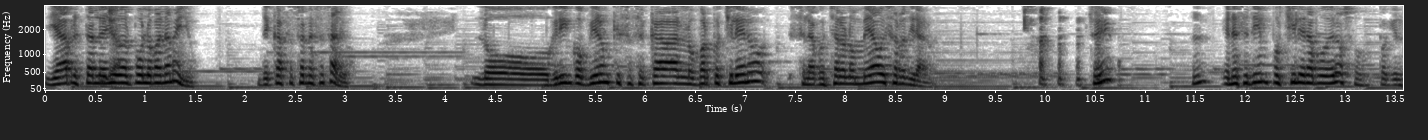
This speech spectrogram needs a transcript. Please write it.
Y a prestarle ayuda Ya. al pueblo panameño, de caso ser necesario. Los gringos vieron que se acercaban los barcos chilenos, se la concharon los meados y se retiraron. ¿Sí? ¿Eh? En ese tiempo Chile era poderoso, para que,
